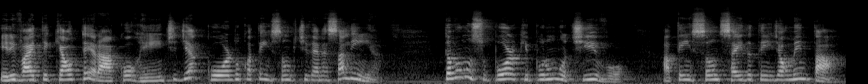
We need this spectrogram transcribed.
ele vai ter que alterar a corrente de acordo com a tensão que tiver nessa linha. Então vamos supor que por um motivo a tensão de saída tende a aumentar.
